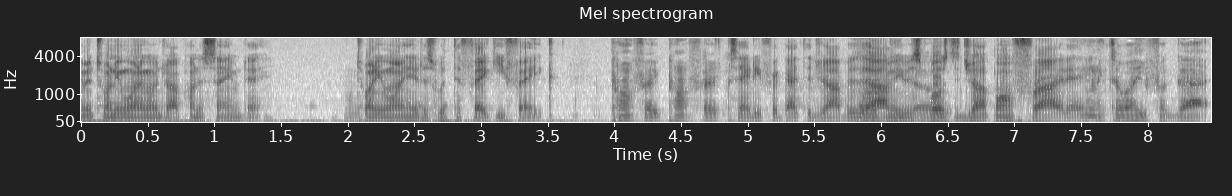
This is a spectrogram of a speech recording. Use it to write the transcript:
and twenty one are gonna drop on the same day. Twenty one hit us with the fakey fake. Pump fake, pump fake. Said he forgot to drop his Okey album. He was doke. supposed to drop on I Friday. ain't talk about he forgot.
